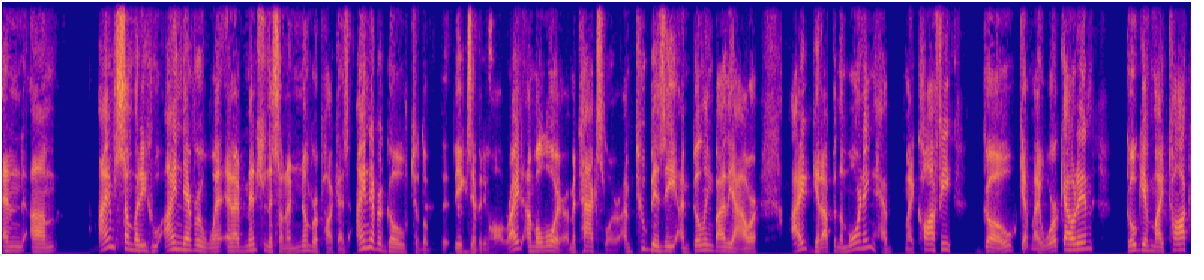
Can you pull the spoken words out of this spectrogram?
and um, I'm somebody who I never went, and I've mentioned this on a number of podcasts. I never go to the, the exhibiting hall, right? I'm a lawyer, I'm a tax lawyer. I'm too busy, I'm billing by the hour. I get up in the morning, have my coffee, go get my workout in, go give my talk,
